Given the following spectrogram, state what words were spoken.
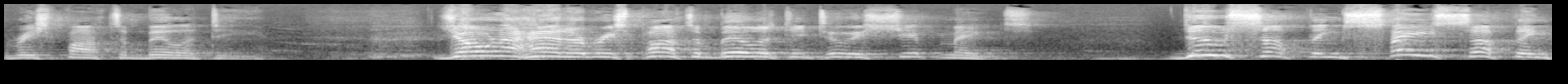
responsibility? Jonah had a responsibility to his shipmates. Do something, say something,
